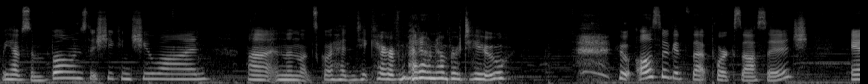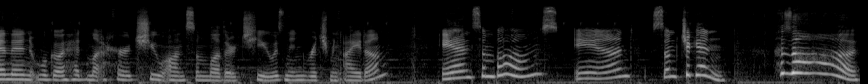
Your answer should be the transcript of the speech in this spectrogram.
We have some bones that she can chew on. Uh, and then let's go ahead and take care of Meadow number two, who also gets that pork sausage. And then we'll go ahead and let her chew on some leather too as an enrichment item and some bones and some chicken. Huzzah!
